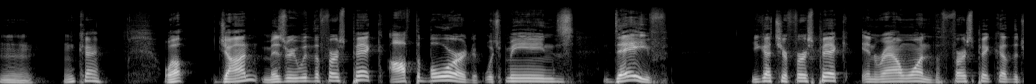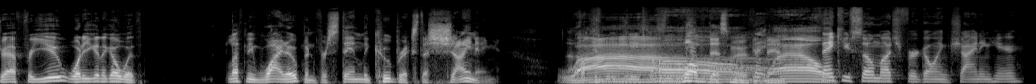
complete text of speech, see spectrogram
Hmm. Okay. Well, John, misery with the first pick off the board, which means Dave, you got your first pick in round one, the first pick of the draft for you. What are you going to go with? Left me wide open for Stanley Kubrick's The Shining. Wow. Love this oh, movie, Thank, man. Wow. thank you so much for going Shining here.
